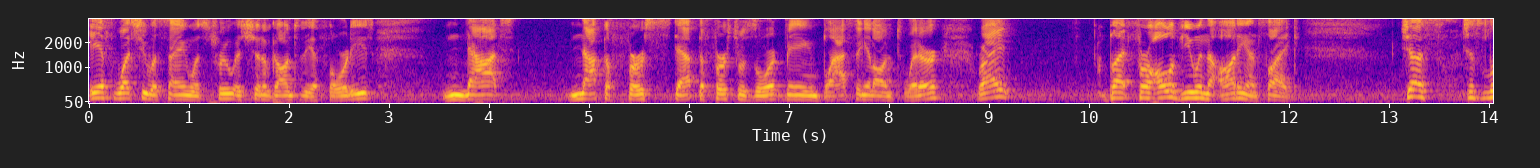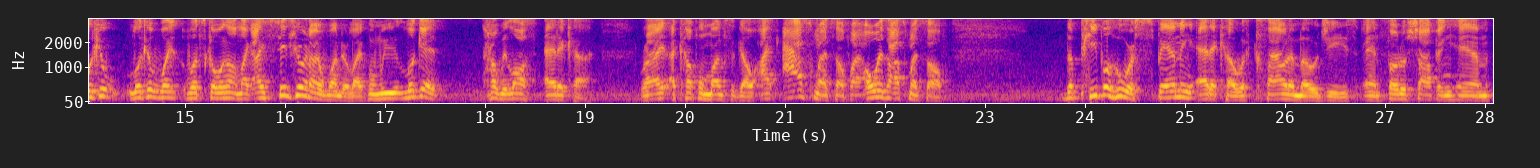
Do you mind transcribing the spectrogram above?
if what she was saying was true, it should have gone to the authorities, not not the first step, the first resort being blasting it on Twitter, right? But for all of you in the audience, like, just just look at look at what, what's going on. Like I sit here and I wonder, like when we look at how we lost Etika, right? A couple months ago, I ask myself, I always ask myself, the people who were spamming Etika with clown emojis and photoshopping him,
